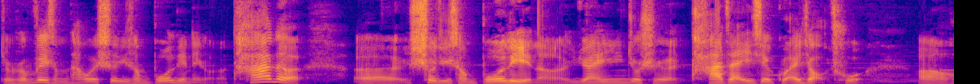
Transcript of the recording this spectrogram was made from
就是说为什么它会设计成玻璃那种的？它的呃设计成玻璃呢，原因就是它在一些拐角处啊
